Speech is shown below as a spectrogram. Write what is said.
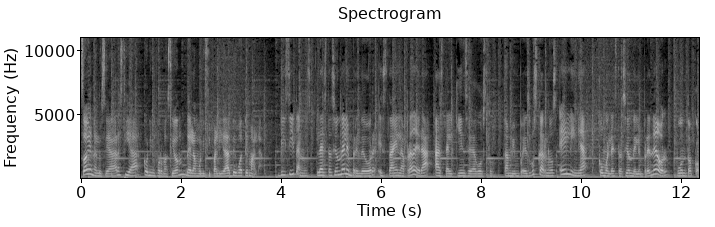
Soy Ana Lucía García con información de la Municipalidad de Guatemala. Visítanos. La estación del emprendedor está en La Pradera hasta el 15 de agosto. También puedes buscarnos en línea como la estación del emprendedor.com.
